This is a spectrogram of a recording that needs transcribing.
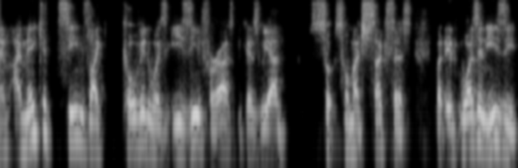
I I make it seems like COVID was easy for us because we had so so much success, but it wasn't easy.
